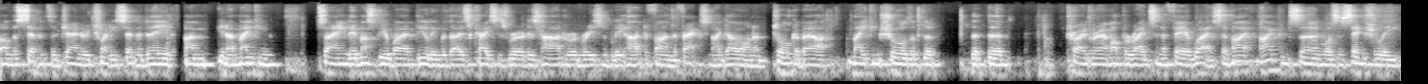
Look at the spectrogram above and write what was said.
on the 7th of January 2017, I'm you know making saying there must be a way of dealing with those cases where it is hard or unreasonably hard to find the facts. And I go on and talk about making sure that the that the program operates in a fair way. So my, my concern was essentially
